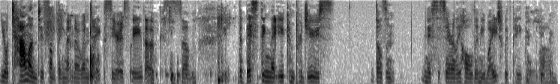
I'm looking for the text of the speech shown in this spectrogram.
your talent is something that no one takes seriously either. 'cause, um, the best thing that you can produce doesn't necessarily hold any weight with people. Um,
